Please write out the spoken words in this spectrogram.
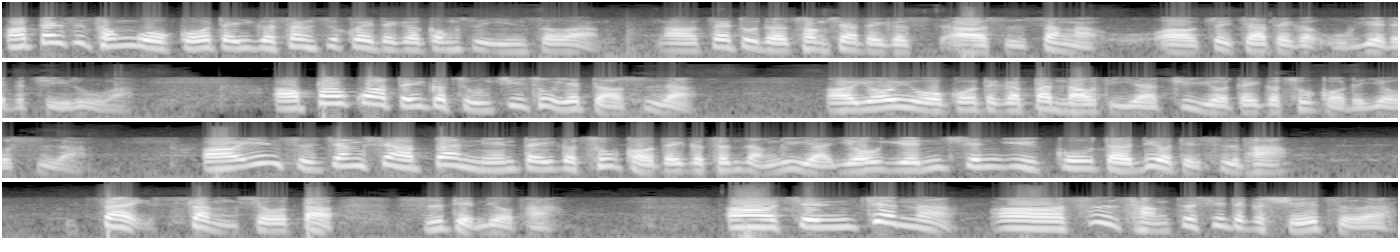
啊，但是从我国的一个上市柜的一个公司营收啊，啊，再度的创下的一个啊史上啊，呃最佳的一个五月的一个记录啊，啊，包括的一个主计处也表示啊，啊，由于我国的一个半导体啊具有的一个出口的优势啊，啊，因此将下半年的一个出口的一个成长率啊，由原先预估的六点四趴，再上修到十点六趴。啊，显见呢，啊，市场这些这个学者啊，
